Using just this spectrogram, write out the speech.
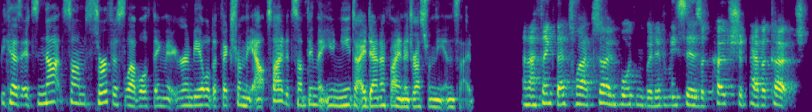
because it's not some surface level thing that you're going to be able to fix from the outside. It's something that you need to identify and address from the inside. And I think that's why it's so important when everybody says a coach should have a coach,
